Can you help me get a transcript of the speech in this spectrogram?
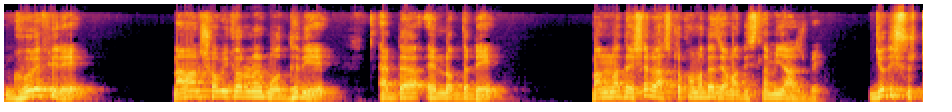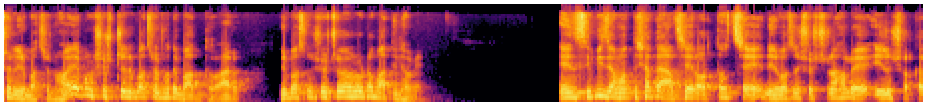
ঘুরে ফিরে নানান সমীকরণের মধ্যে দিয়ে at the end of the day বাংলাদেশের রাষ্ট্র ক্ষমতায় জামাত ইসলামী আসবে। যদি সুষ্ঠু নির্বাচন হয় এবং সুষ্ঠু নির্বাচন হতে বাধ্য, আর নির্বাচন সুষ্ঠু হলে ওটা বাতিল হবে। এনসিপি জামাতের সাথে আছে, এর অর্থ হচ্ছে নির্বাচন সুষ্ঠু না হলে এই সরকার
